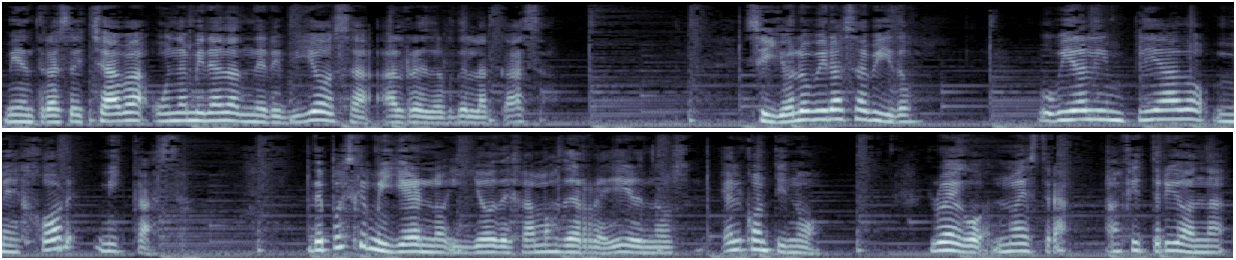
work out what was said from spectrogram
mientras echaba una mirada nerviosa alrededor de la casa. Si yo lo hubiera sabido, hubiera limpiado mejor mi casa. Después que mi yerno y yo dejamos de reírnos, él continuó. Luego nuestra anfitriona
